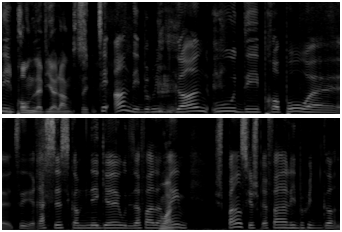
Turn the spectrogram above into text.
des- prônent la violence, tu sais. Tu sais, entre des bruits de gun ou des propos euh, racistes comme nigga ou des affaires de Ouais. même, je pense que je préfère les bruits de gun.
